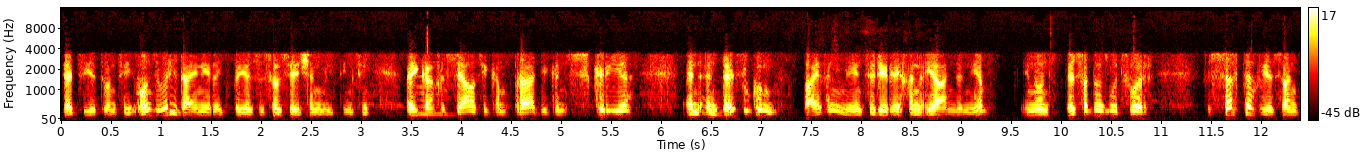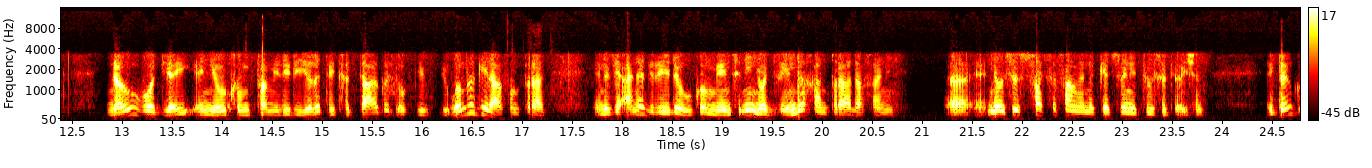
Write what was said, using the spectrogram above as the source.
Dit weet ons nie. Ons hoor dit daai nie right by ons association meetings nie. Jy kan gesels, jy kan praat, jy kan skree. En en dis hoekom baie van die mense die reg in eie hande neem. En ons dis wat ons moet voor versigtig wees want nou word jy en jou familie die hele tyd getarget op die, die oomblik jy daarvan praat. En dis die ander rede hoekom mense nie noodwendig gaan praat daarvan nie. Uh nou soos vasgevang in 'n catch-22 situation. Ek dink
